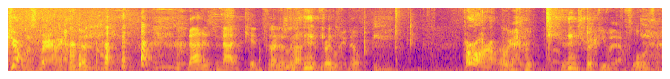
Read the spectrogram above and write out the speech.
Kill this man. That is not kid friendly. is not kid friendly. Nope. Okay. Yeah, tricky with that floor thing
